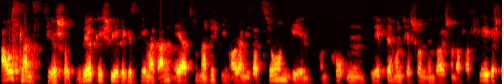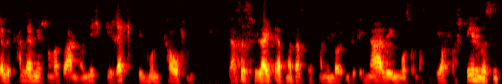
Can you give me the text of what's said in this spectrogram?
Auslandstierschutz, wirklich schwieriges Thema. Dann eher zu einer richtigen Organisation gehen und gucken, lebt der Hund hier schon in Deutschland auf der Pflegestelle, kann der mir schon was sagen und nicht direkt den Hund kaufen. Das ist vielleicht erstmal das, was man den Leuten wirklich nahelegen muss und was sie auch verstehen müssen.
